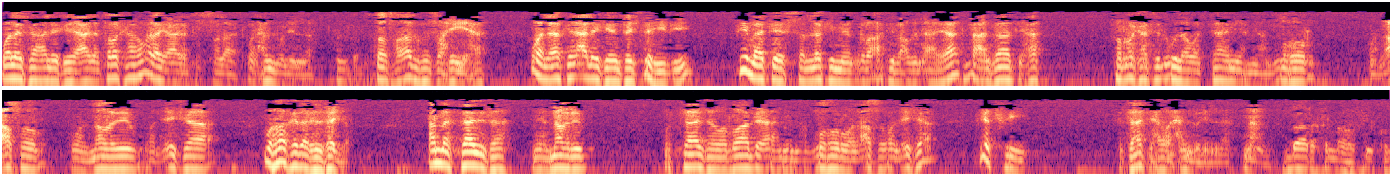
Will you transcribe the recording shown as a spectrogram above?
وليس عليك إعادة ركعة ولا إعادة الصلاة والحمد لله. بل صلاتك صحيحة ولكن عليك أن تجتهدي فيما تيسر لك من قراءة بعض الآيات مع الفاتحة في الركعة الأولى والثانية من الظهر والعصر والمغرب والعشاء وهكذا في الفجر. أما الثالثة من المغرب والثالثة والرابعة من الظهر والعصر والعشاء يكفي الفاتحة والحمد لله. نعم. بارك الله فيكم.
